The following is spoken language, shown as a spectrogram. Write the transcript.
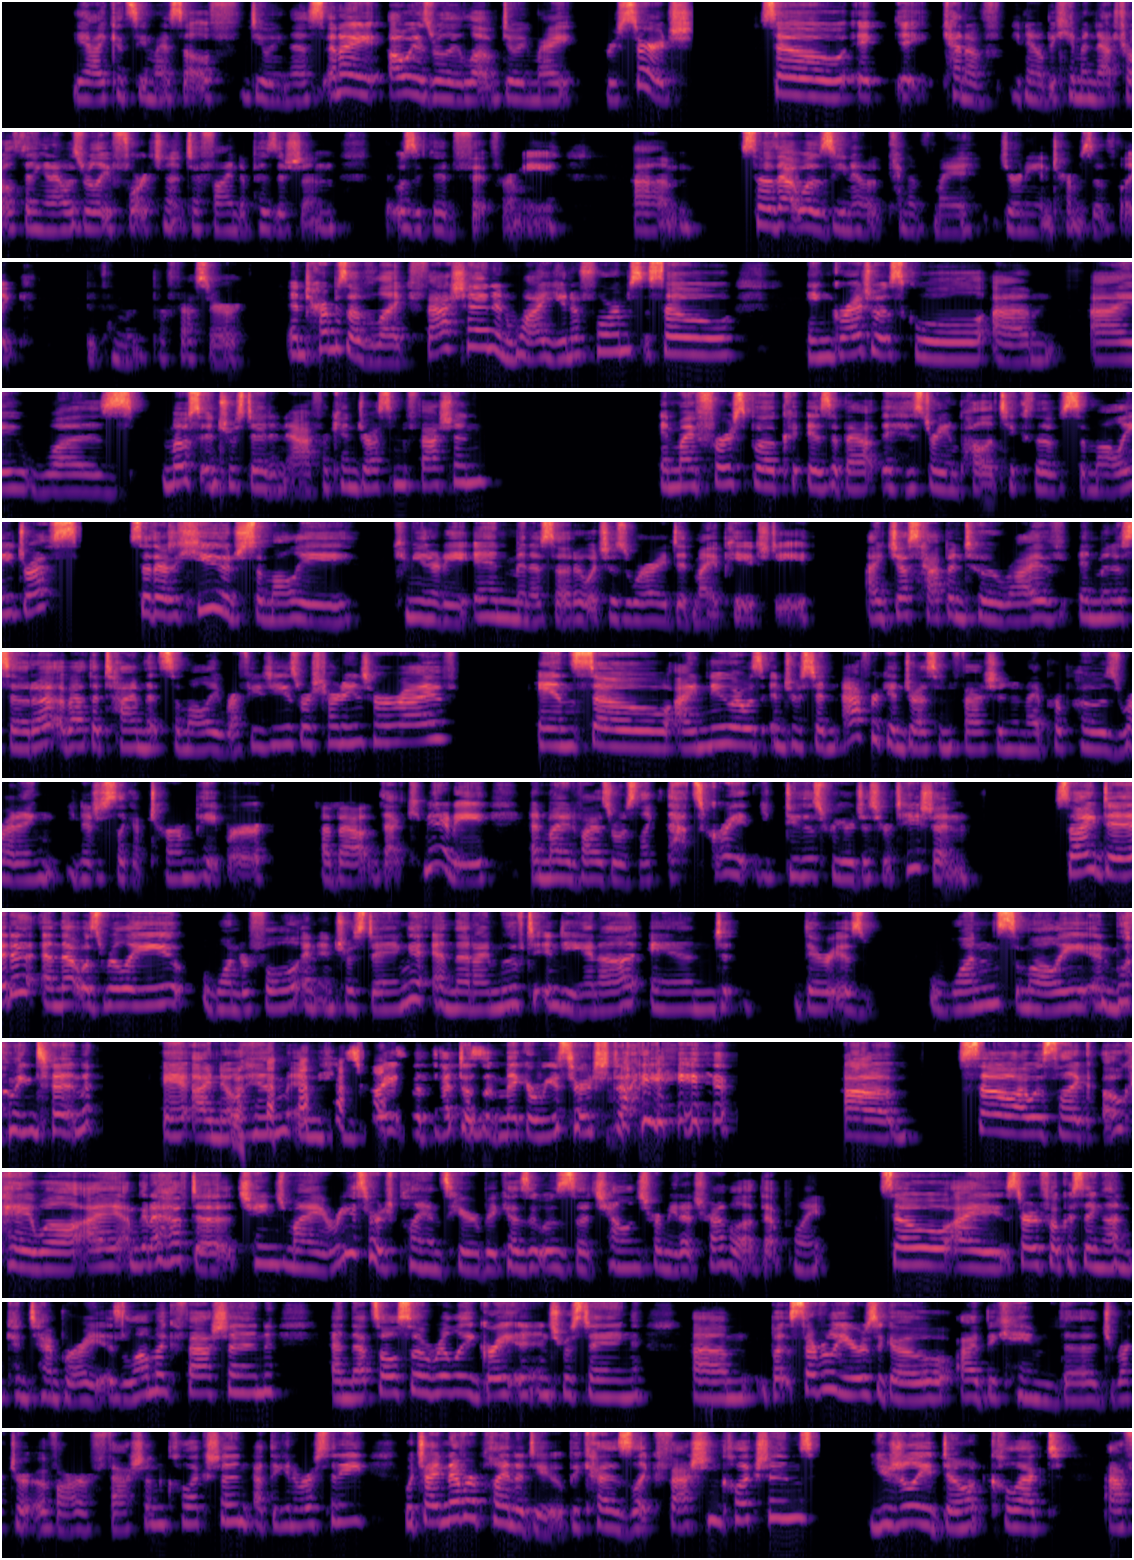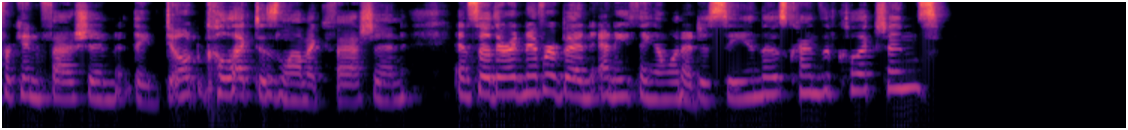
yeah, I could see myself doing this. And I always really loved doing my research. So it, it kind of, you know, became a natural thing. And I was really fortunate to find a position that was a good fit for me. Um, so that was, you know, kind of my journey in terms of like becoming a professor. In terms of like fashion and why uniforms. So in graduate school, um, I was most interested in African dress and fashion. And my first book is about the history and politics of Somali dress. So there's a huge Somali community in Minnesota, which is where I did my PhD. I just happened to arrive in Minnesota about the time that Somali refugees were starting to arrive. And so I knew I was interested in African dress and fashion, and I proposed writing, you know, just like a term paper about that community. And my advisor was like, that's great. You do this for your dissertation. So I did, and that was really wonderful and interesting. And then I moved to Indiana, and there is one Somali in Bloomington. And I know him, and he's great, but that doesn't make a research study. um, so I was like, okay, well, I, I'm going to have to change my research plans here because it was a challenge for me to travel at that point. So I started focusing on contemporary Islamic fashion, and that's also really great and interesting. Um, but several years ago, I became the director of our fashion collection at the university, which I never planned to do because, like, fashion collections usually don't collect African fashion, they don't collect Islamic fashion. And so there had never been anything I wanted to see in those kinds of collections.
